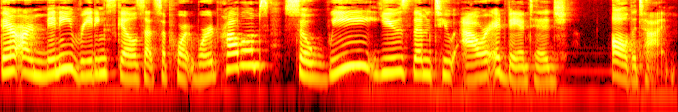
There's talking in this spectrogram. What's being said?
There are many reading skills that support word problems, so we use them to our advantage all the time.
